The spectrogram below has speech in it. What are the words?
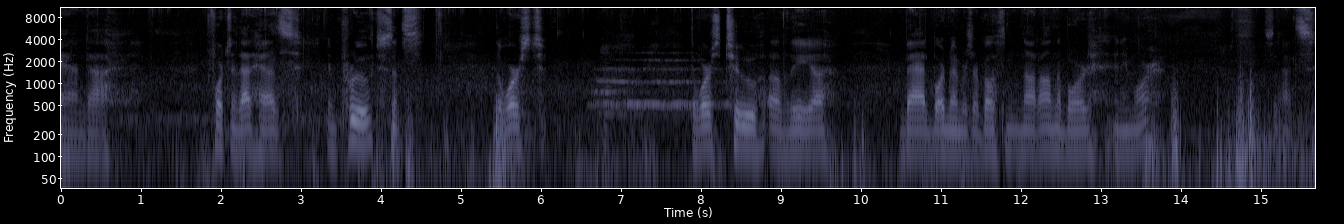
And uh, fortunately, that has improved since the worst, the worst two of the uh, bad board members are both not on the board anymore. So that's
